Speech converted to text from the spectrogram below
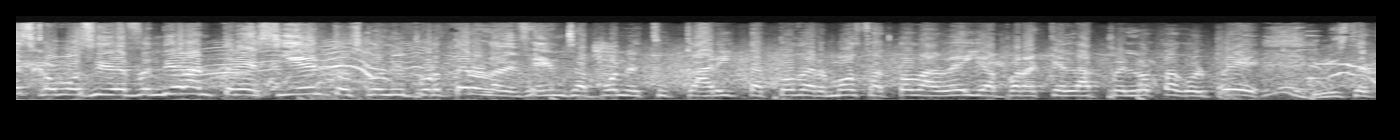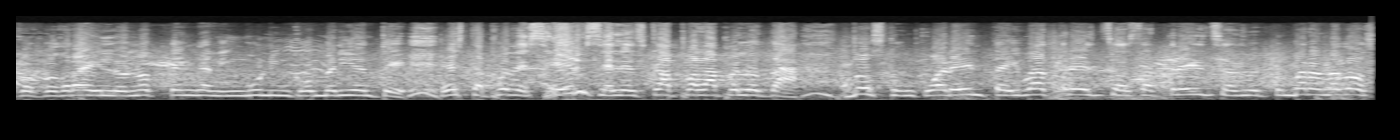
Es como si defendieran 300 con mi portero. La defensa pone su carita toda hermosa, toda bella para que la pelota golpee. Y Mr. Cocodrilo no tenga ningún inconveniente. Esta puede ser, se le escapa la pelota. 2 con 40 y va a trenzas, hasta trenzas. Me tumbaron a dos.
